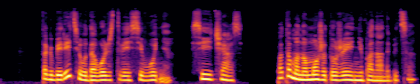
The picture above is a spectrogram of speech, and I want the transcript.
Так берите удовольствие сегодня, сейчас. Потом оно может уже и не понадобиться.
